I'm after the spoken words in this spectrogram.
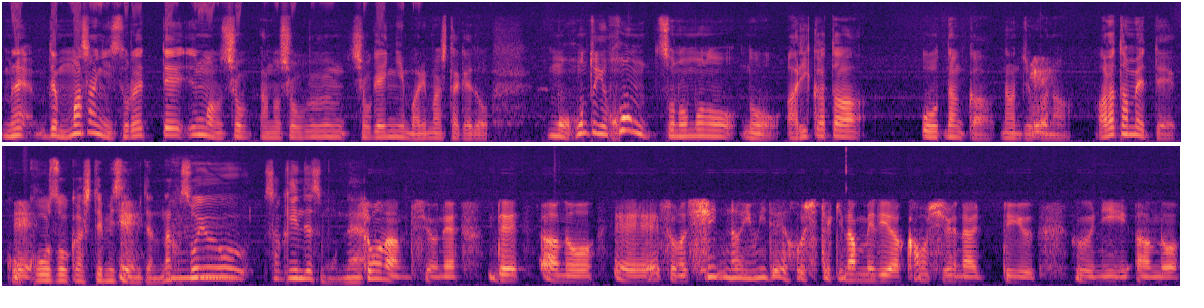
ね、でもまさにそれって今の書あの書文書言にもありましたけど、もう本当に本そのもののあり方をなんかなんていうかな、改めてこええ。う構造化してみせるみたいな、なんかそういう作品ですもんね。そうなんですよね、であの、えーその真の意味で保守的なメディアかもしれないっていうふうにあの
